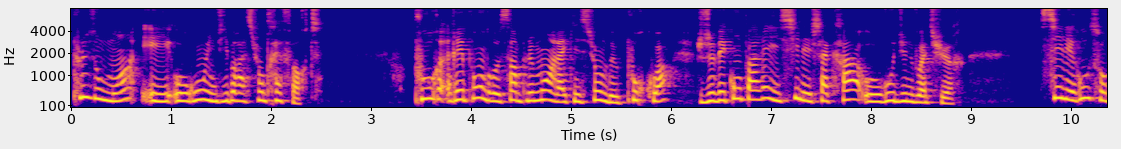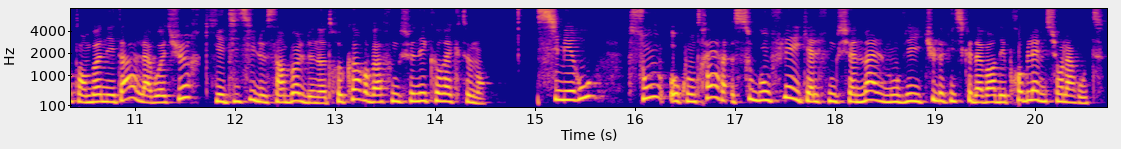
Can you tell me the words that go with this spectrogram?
plus ou moins, et auront une vibration très forte. Pour répondre simplement à la question de pourquoi, je vais comparer ici les chakras aux roues d'une voiture. Si les roues sont en bon état, la voiture, qui est ici le symbole de notre corps, va fonctionner correctement. Si mes roues sont au contraire sous-gonflées et qu'elles fonctionnent mal, mon véhicule risque d'avoir des problèmes sur la route.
